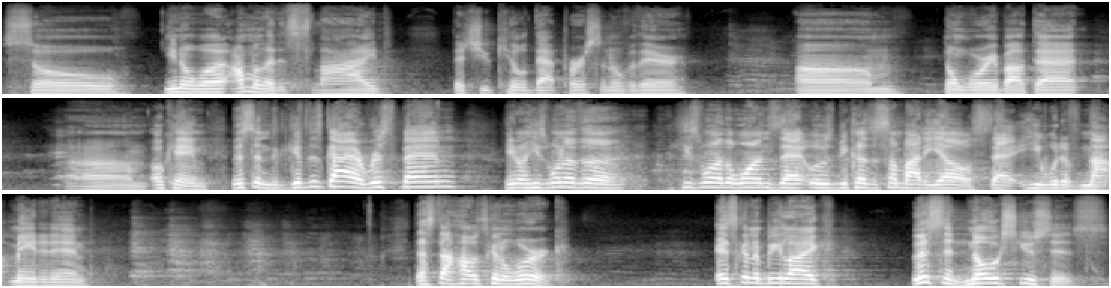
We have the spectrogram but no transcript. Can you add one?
So, you know what? I'm going to let it slide that you killed that person over there. Um, don't worry about that. Um, okay, listen, give this guy a wristband. You know, he's one of the he's one of the ones that it was because of somebody else that he would have not made it in. That's not how it's going to work. It's going to be like, listen, no excuses.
